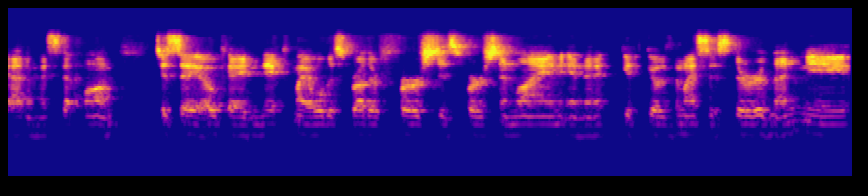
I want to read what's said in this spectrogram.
dad and my stepmom to say, okay, Nick, my oldest brother, first is first in line, and then it get, goes to my sister, and then me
